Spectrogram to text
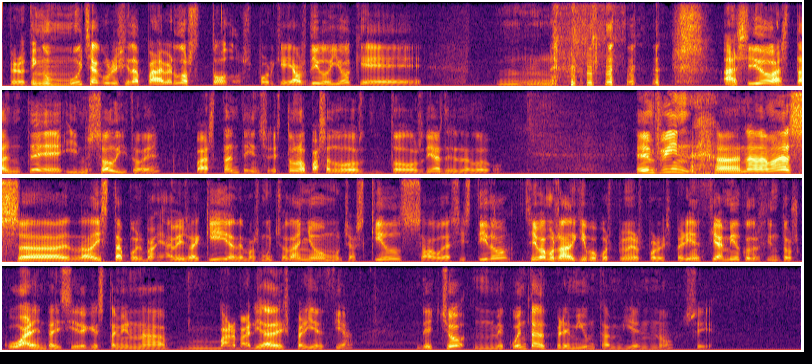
Pero tengo mucha curiosidad para verlos todos, porque ya os digo yo que Mm. ha sido bastante insólito, ¿eh? Bastante insólito. Esto no pasa todos, todos los días, desde luego. En fin, eh, nada más. Eh, la lista, pues ya veis aquí. Además, mucho daño, muchas kills, algo de asistido. Si vamos al equipo, pues primero por experiencia. 1447, que es también una barbaridad de experiencia. De hecho, me cuenta el premium también, ¿no? Sí.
